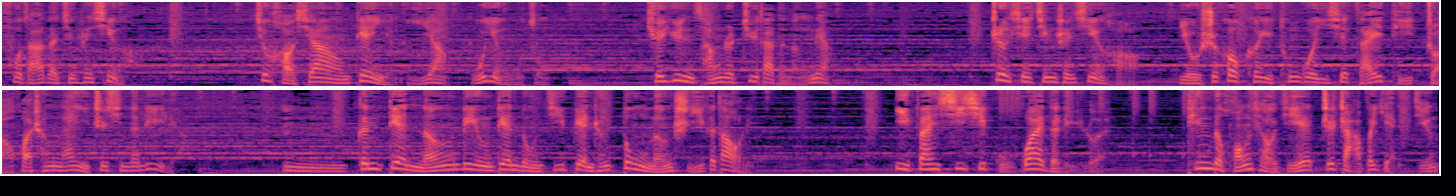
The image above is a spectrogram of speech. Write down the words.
复杂的精神信号，就好像电影一样无影无踪，却蕴藏着巨大的能量。这些精神信号有时候可以通过一些载体转化成难以置信的力量。”嗯，跟电能利用电动机变成动能是一个道理。一番稀奇古怪的理论，听得黄小杰直眨巴眼睛。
